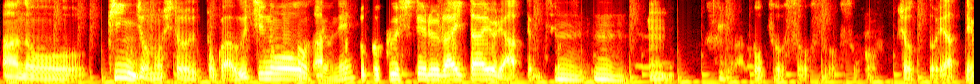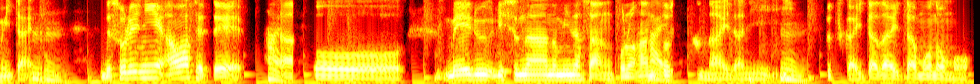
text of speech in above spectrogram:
あの、近所の人とか、うちの所属してるライターより合ってますよ。うんうんうん。そうそうそうそうそう。ちょっとやってみたいな。うんで、それに合わせて、はあのメール、リスナーの皆さん、この半年間の間に、い。くつかいただいたものも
